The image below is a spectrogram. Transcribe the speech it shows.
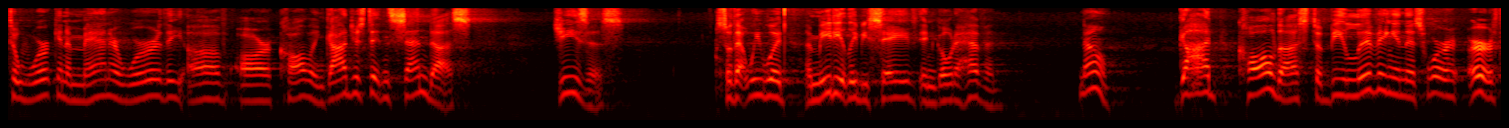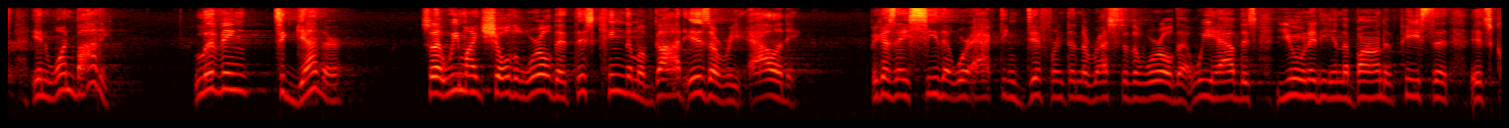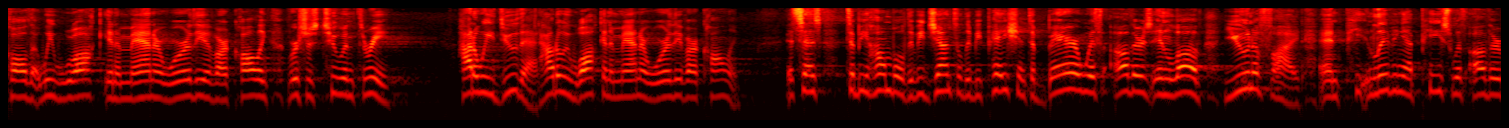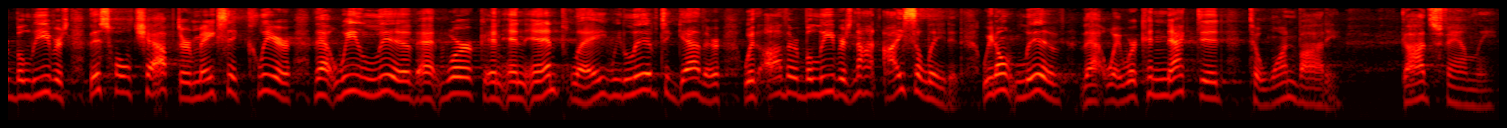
to work in a manner worthy of our calling. God just didn't send us Jesus so that we would immediately be saved and go to heaven. No. God called us to be living in this earth in one body, living together so that we might show the world that this kingdom of God is a reality because they see that we're acting different than the rest of the world, that we have this unity in the bond of peace that it's called, that we walk in a manner worthy of our calling. Verses 2 and 3. How do we do that? How do we walk in a manner worthy of our calling? It says to be humble, to be gentle, to be patient, to bear with others in love, unified, and pe- living at peace with other believers. This whole chapter makes it clear that we live at work and, and, and play. We live together with other believers, not isolated. We don't live that way. We're connected to one body, God's family,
